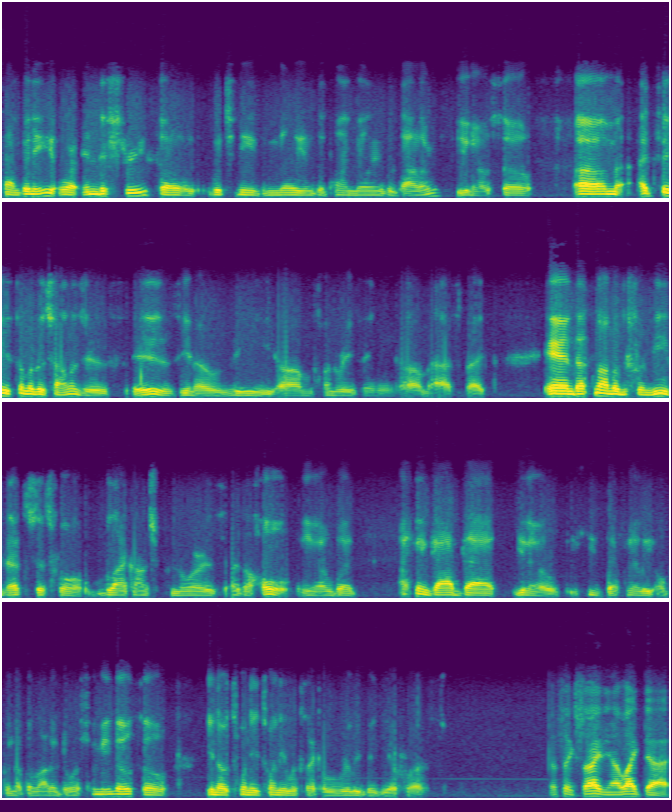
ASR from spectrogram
company or industry, so which needs millions upon millions of dollars, you know, so um, I'd say some of the challenges is, you know, the um, fundraising um, aspect. And that's not only for me, that's just for black entrepreneurs as a whole, you know, but I thank God that, you know, he's definitely opened up a lot of doors for me though. So, you know, 2020 looks like a really big year for us. That's exciting. I like that.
